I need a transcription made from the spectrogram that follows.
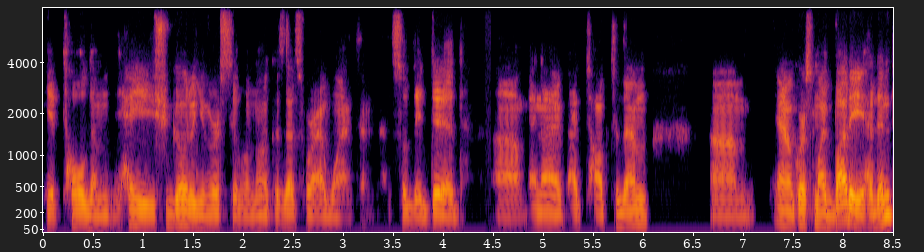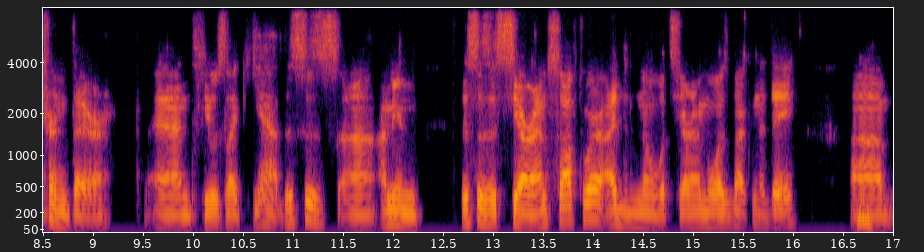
he told them, "Hey, you should go to University of Illinois because that's where I went," and, and so they did. Um, and I, I, talked to them, um, and of course, my buddy had interned there, and he was like, "Yeah, this is. Uh, I mean, this is a CRM software. I didn't know what CRM was back in the day." Mm. Um,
